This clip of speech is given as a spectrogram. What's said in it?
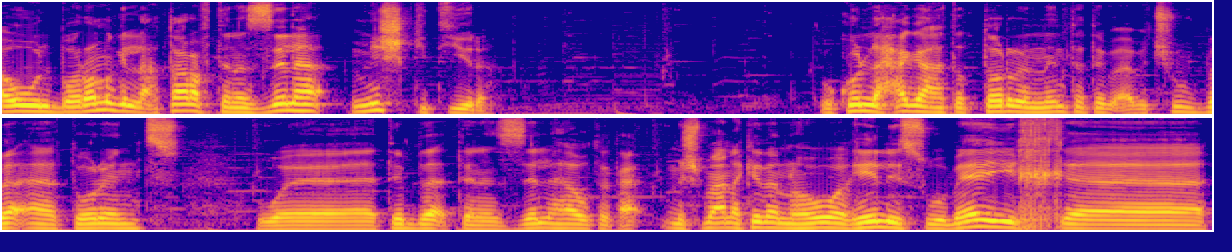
أو البرامج اللي هتعرف تنزلها مش كتيرة. وكل حاجة هتضطر إن أنت تبقى بتشوف بقى torrents وتبدأ تنزلها وتتع... مش معنى كده إن هو غلس وبايخ آه،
